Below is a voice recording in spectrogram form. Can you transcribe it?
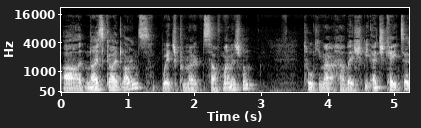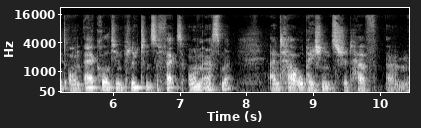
are NICE guidelines, which promote self management, talking about how they should be educated on air quality and pollutants effects on asthma, and how all patients should have um,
